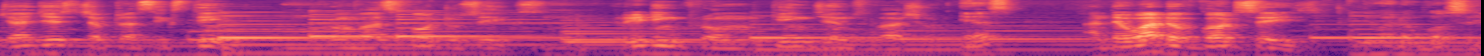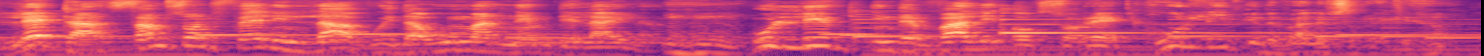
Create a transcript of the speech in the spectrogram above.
Judges chapter 16, from verse 4 to 6. Reading from King James Version. Yes. And the word of God says, The word of God says. Later, Samson fell in love with a woman named Delilah, mm-hmm. who lived in the valley of Sorek. Who lived in the valley of Sorek? Huh?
